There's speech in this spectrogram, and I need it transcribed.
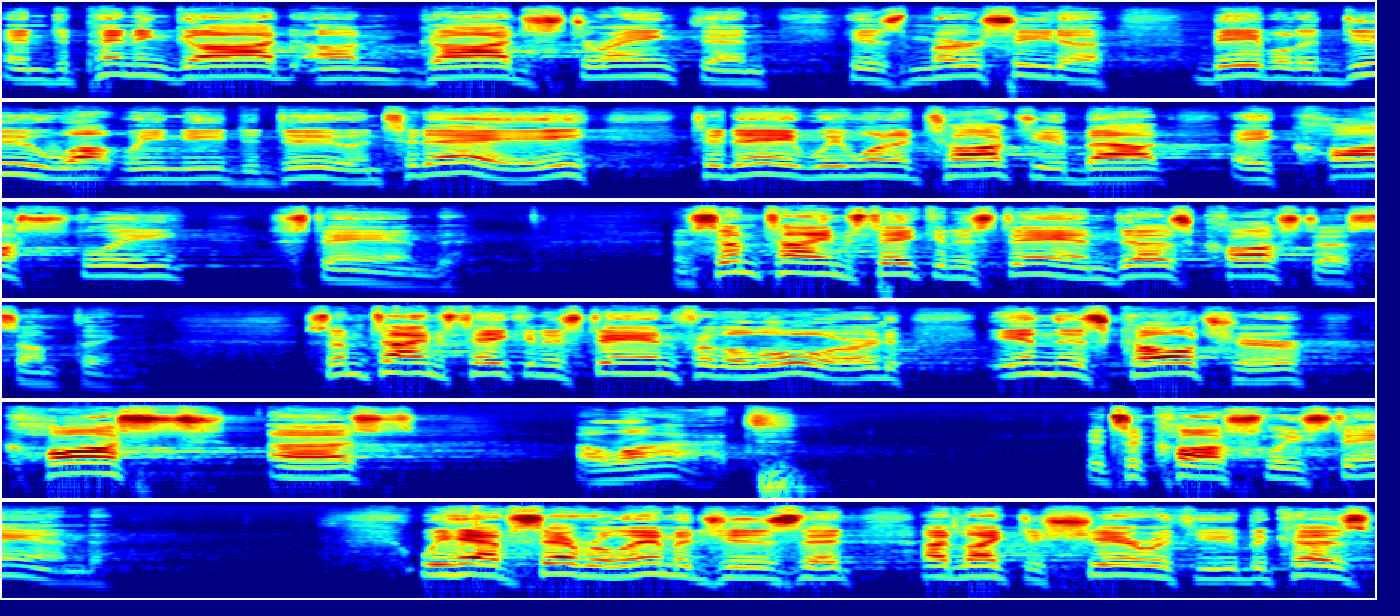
and depending God on God's strength and His mercy to be able to do what we need to do. And today, today we want to talk to you about a costly stand. And sometimes taking a stand does cost us something. Sometimes taking a stand for the Lord in this culture costs us a lot. It's a costly stand. We have several images that I'd like to share with you because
